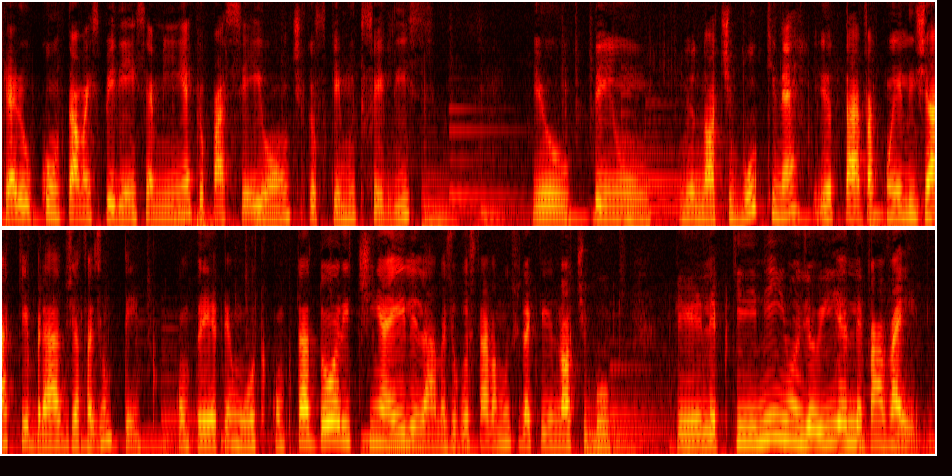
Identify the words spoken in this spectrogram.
quero contar uma experiência minha que eu passei ontem, que eu fiquei muito feliz. Eu tenho meu notebook, né? Eu tava com ele já quebrado já fazia um tempo. Comprei até um outro computador e tinha ele lá, mas eu gostava muito daquele notebook porque ele é pequenininho, onde eu ia, eu levava ele.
